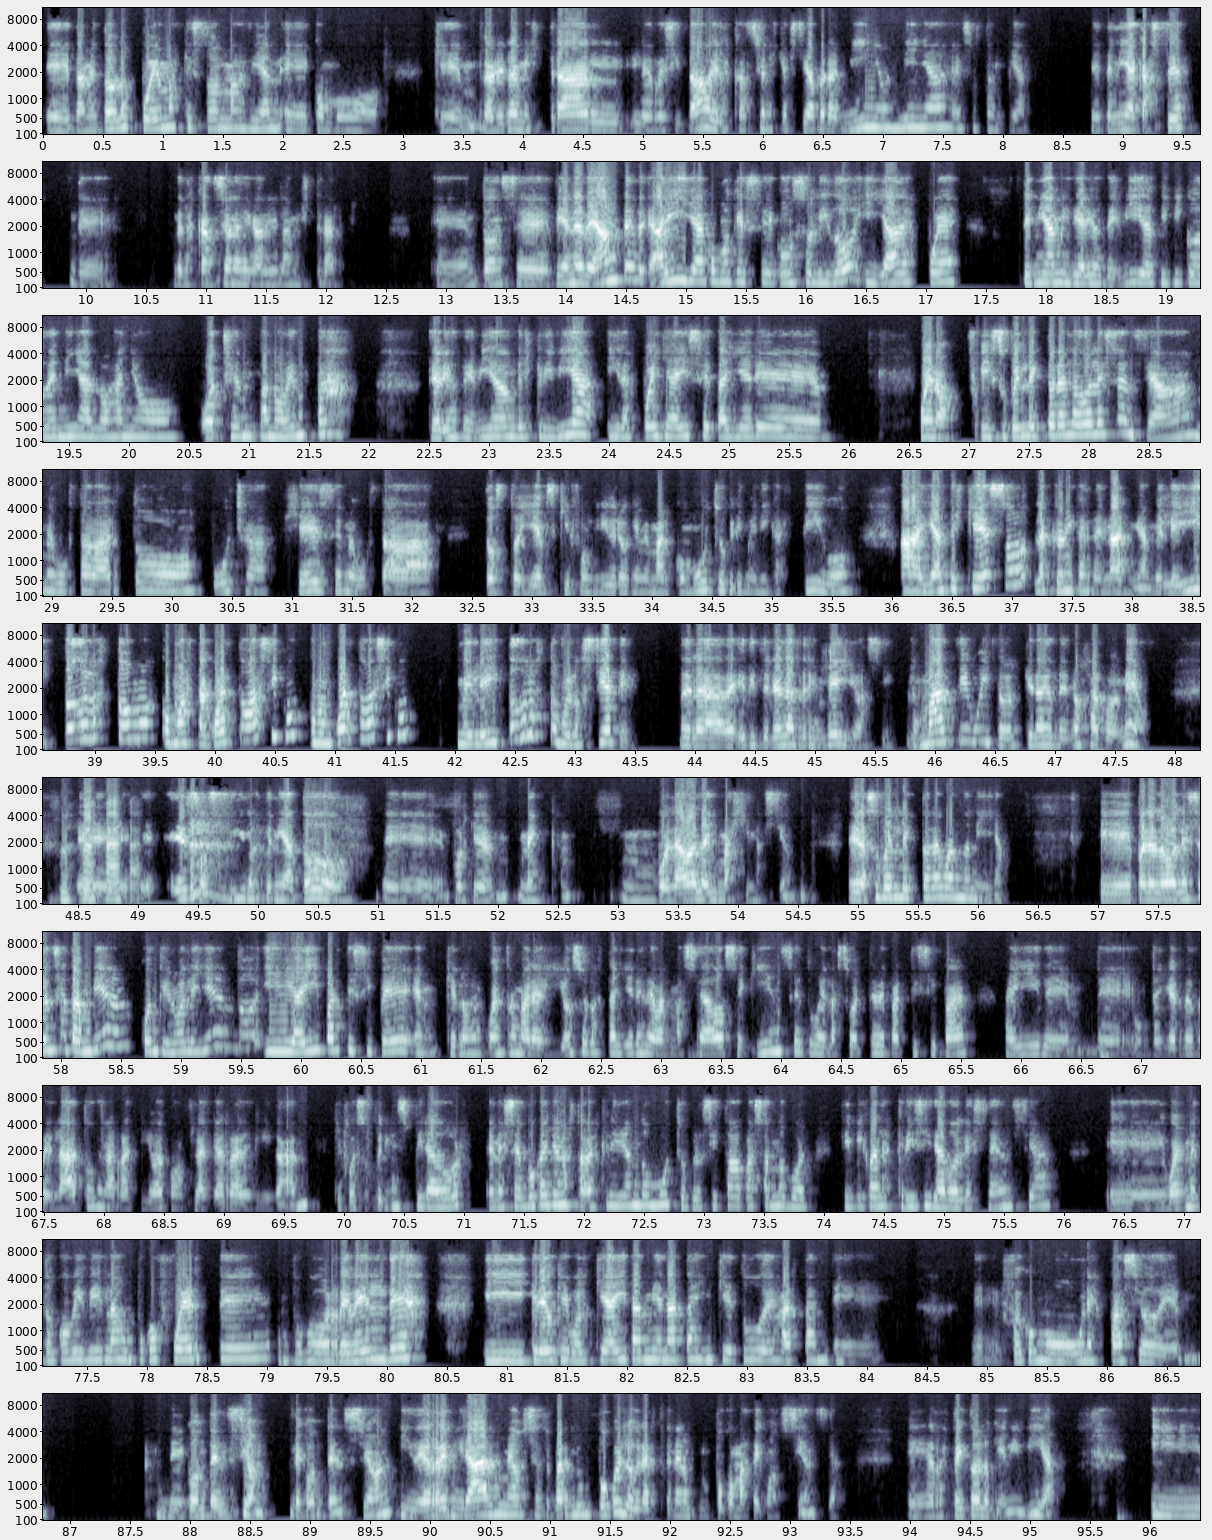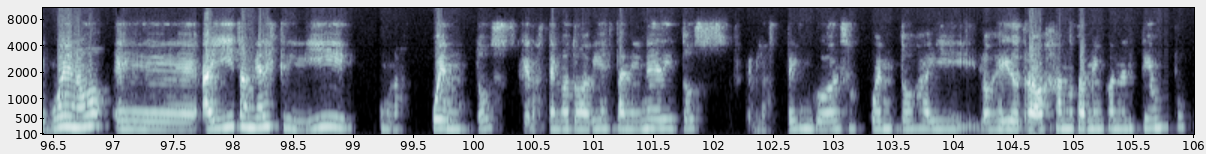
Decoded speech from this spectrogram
eh, también todos los poemas que son más bien eh, como que Gabriela Mistral le recitaba y las canciones que hacía para niños, niñas, eso también. Eh, tenía cassette de, de, las canciones de Gabriela Mistral. entonces viene de antes, ahí ya como que se consolidó y ya después tenía mis diarios de vida, típico de niña en los años 80, 90, diarios de vida donde escribía y después ya hice talleres bueno, fui súper lectora en la adolescencia, ¿ah? me gustaba harto, pucha, Gese, me gustaba Dostoyevsky, fue un libro que me marcó mucho, Crimen y Castigo. Ah, y antes que eso, Las Crónicas de Narnia. Me leí todos los tomos, como hasta cuarto básico, como en cuarto básico, me leí todos los tomos, los siete, de la editorial Andrés Bello, así. Los más antiguitos, los que eran de Noja Roneo. Eh, eso sí, los tenía todos, eh, porque me volaba la imaginación. Era súper lectora cuando niña. Eh, para la adolescencia también continué leyendo y ahí participé en que los encuentros maravillosos, los talleres de Balmaceda 1215, tuve la suerte de participar ahí de, un taller de relatos, de narrativa con Flavia Radrigán, que fue súper inspirador. En esa época yo no estaba escribiendo mucho, pero sí estaba pasando por típico las crisis de adolescencia. Eh, igual me tocó vivirlas un poco fuerte, un poco rebelde, y creo que volqué ahí también hartas inquietudes, hartas... Eh, fue como un espacio de, de contención, de contención y de remirarme, observarme un poco y lograr tener un poco más de conciencia eh, respecto a lo que vivía. Y bueno, eh, ahí también escribí unos cuentos que los tengo todavía, están inéditos, los tengo, esos cuentos ahí, los he ido trabajando también con el tiempo.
